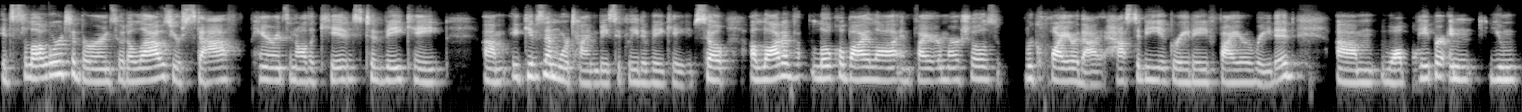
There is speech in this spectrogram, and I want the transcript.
it's slower to burn. So it allows your staff, parents, and all the kids to vacate um, it gives them more time basically to vacate. So a lot of local bylaw and fire marshals require that. It has to be a grade A fire rated um, wallpaper. And you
